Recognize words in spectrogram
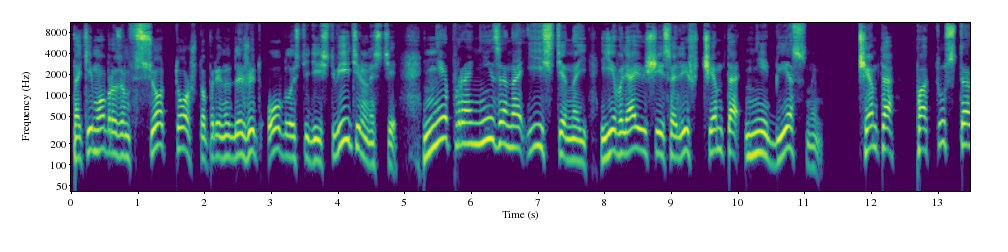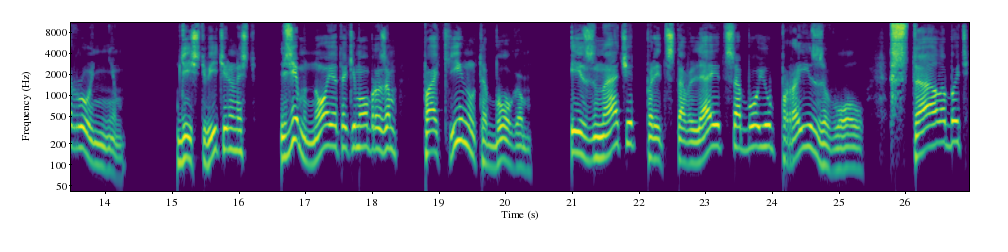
Таким образом, все то, что принадлежит области действительности, не пронизано истиной, являющейся лишь чем-то небесным, чем-то потусторонним. Действительность, земное таким образом, покинута Богом и, значит, представляет собою произвол – Стало быть,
